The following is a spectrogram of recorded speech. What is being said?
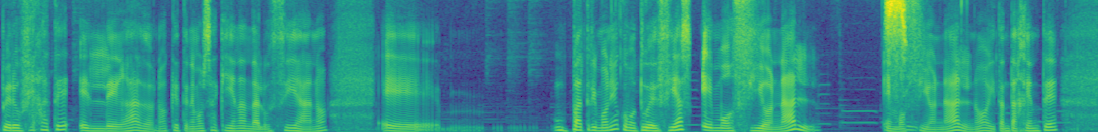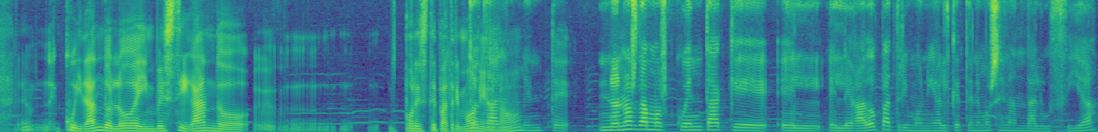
Pero fíjate el legado ¿no? que tenemos aquí en Andalucía, ¿no? Eh, un patrimonio, como tú decías, emocional. Emocional, ¿no? Y tanta gente eh, cuidándolo e investigando por este patrimonio, Totalmente. ¿no? Nos damos cuenta que el, legado patrimonial que tenemos en Andalucía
